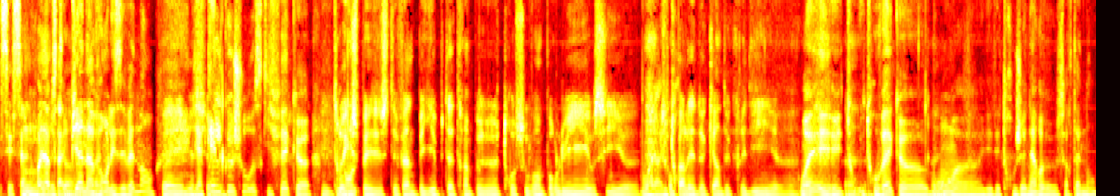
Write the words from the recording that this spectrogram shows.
C'est incroyable, ça bien avant les événements. il y a quelque chose qui fait que. Il trouvait que Stéphane payait peut-être un peu trop souvent pour lui aussi. Euh, voilà, on parlait de carte de crédit. Euh, oui, il, euh, trouvait que bon, il était trop généreux certainement.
